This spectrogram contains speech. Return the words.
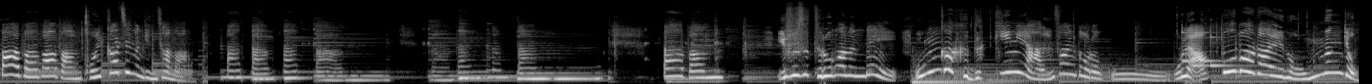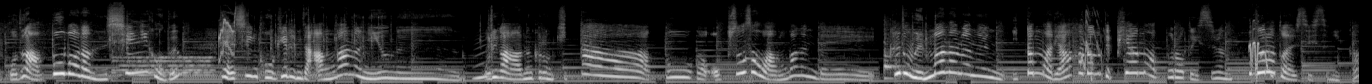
빠바바밤 거기까지는 괜찮아. 빠밤 빠밤 빠밤빰빰 빠밤 들어가는데 뭔가 그 느낌이 안 살더라고. 원래 악보바다에는 없는 게 없거든? 악보바다는 신이거든? 대신 거기를 이제 안 가는 이유는 우리가 아는 그런 기타 악보가 없어서 안 가는데 그래도 웬만하면은 있단 말이야. 하다못해 피아노 악보라도 있으면 호그라도 알 수 있으니까.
